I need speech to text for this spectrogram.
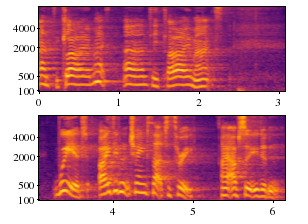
anticlimax, anticlimax. Weird. I didn't change that to three. I absolutely didn't.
